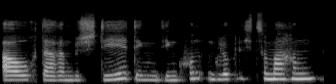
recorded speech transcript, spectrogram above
auch darin besteht, den, den Kunden glücklich zu machen,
